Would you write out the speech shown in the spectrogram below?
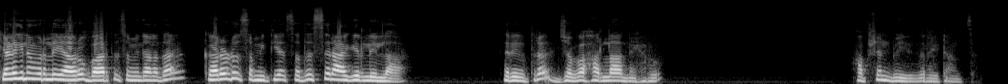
ಕೆಳಗಿನವರಲ್ಲಿ ಯಾರು ಭಾರತ ಸಂವಿಧಾನದ ಕರಡು ಸಮಿತಿಯ ಸದಸ್ಯರಾಗಿರಲಿಲ್ಲ? ಸರಿಯಾದ ಉತ್ತರ, Jawaharlal Nehru. Option B is the right answer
